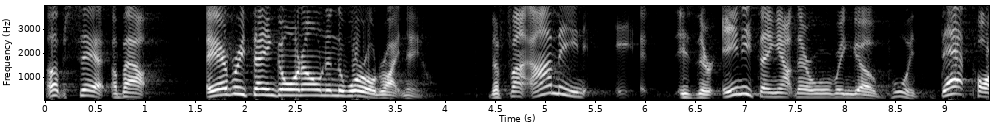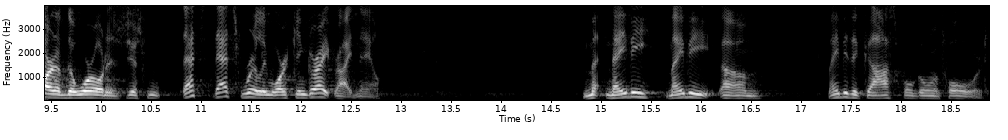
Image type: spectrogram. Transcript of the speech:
upset about everything going on in the world right now, the fi- I mean, is there anything out there where we can go, boy, that part of the world is just, that's, that's really working great right now? Maybe, maybe um, maybe the gospel going forward.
